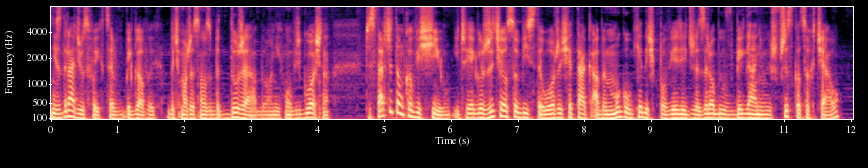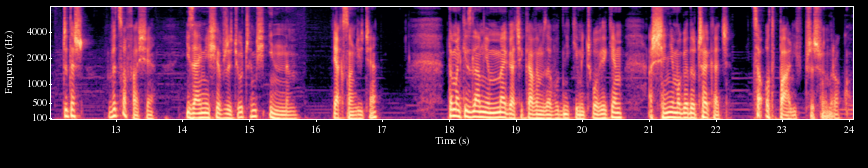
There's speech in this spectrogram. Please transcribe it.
nie zdradził swoich celów biegowych, być może są zbyt duże, aby o nich mówić głośno. Czy starczy Tomkowi sił i czy jego życie osobiste ułoży się tak, aby mógł kiedyś powiedzieć, że zrobił w bieganiu już wszystko, co chciał? Czy też wycofa się i zajmie się w życiu czymś innym? Jak sądzicie? Tomek jest dla mnie mega ciekawym zawodnikiem i człowiekiem, aż się nie mogę doczekać, co odpali w przyszłym roku.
